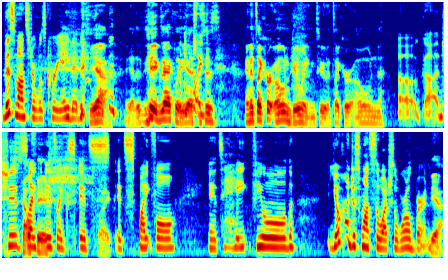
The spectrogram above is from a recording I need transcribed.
this monster was created. Yeah, yeah, this, exactly. Yes, Like- this is, and it's like her own doing too. It's like her own. oh god. It's like it's like it's like- it's spiteful. It's hate fueled. Johan just wants to watch the world burn. Yeah,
